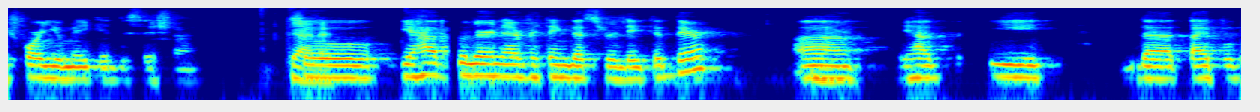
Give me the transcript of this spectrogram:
before you make a decision. Got so it. you have to learn everything that's related there. Um, mm-hmm. you have to see the type of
